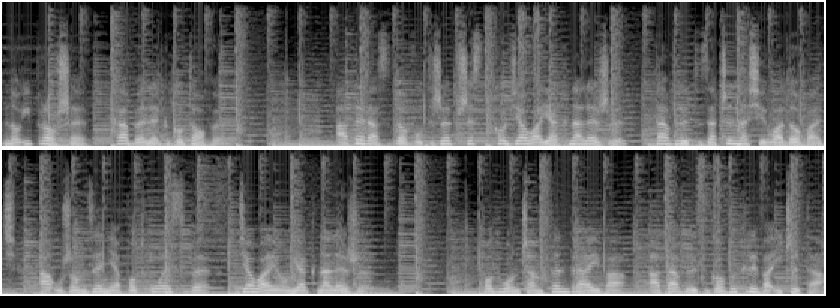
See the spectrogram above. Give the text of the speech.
No i proszę, kabelek gotowy. A teraz dowód, że wszystko działa jak należy, tablet zaczyna się ładować, a urządzenia pod USB działają jak należy. Podłączam pendrive'a, a tablet go wykrywa i czyta.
